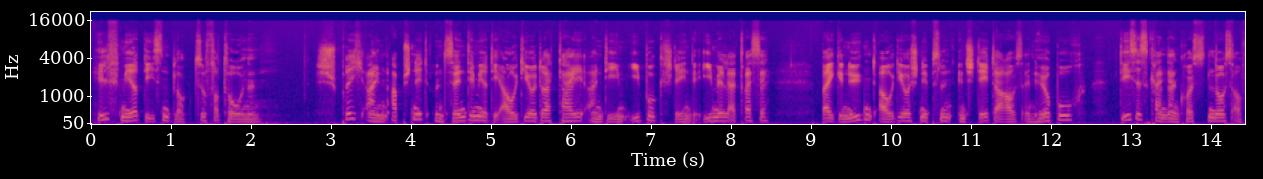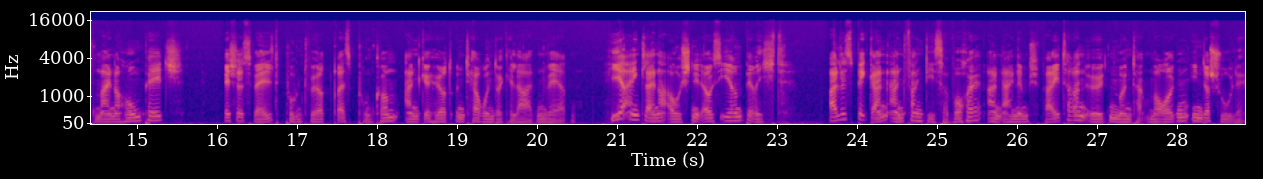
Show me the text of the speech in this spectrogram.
Hilf mir, diesen Blog zu vertonen. Sprich einen Abschnitt und sende mir die Audiodatei an die im E-Book stehende E-Mail-Adresse. Bei genügend Audioschnipseln entsteht daraus ein Hörbuch. Dieses kann dann kostenlos auf meiner Homepage escheswelt.wordpress.com angehört und heruntergeladen werden. Hier ein kleiner Ausschnitt aus ihrem Bericht. Alles begann Anfang dieser Woche an einem weiteren öden Montagmorgen in der Schule.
